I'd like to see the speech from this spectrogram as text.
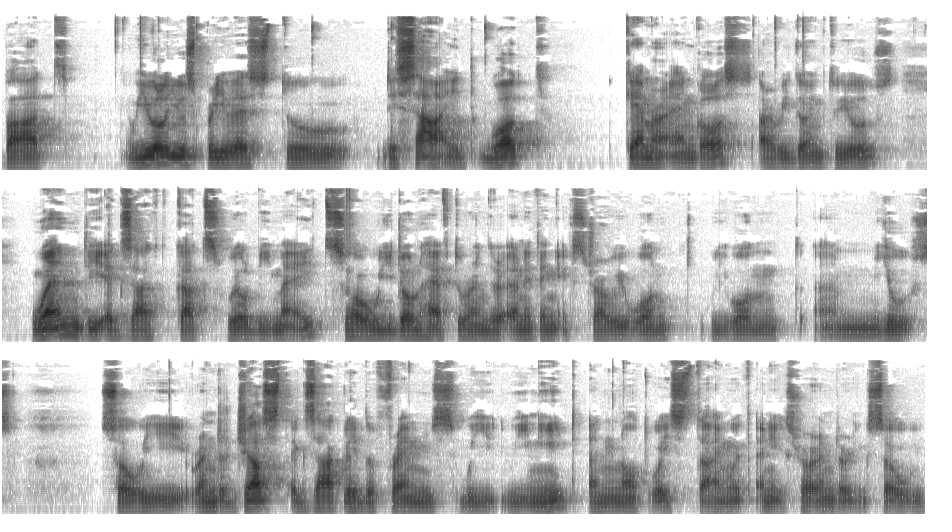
But we will use previs to decide what camera angles are we going to use when the exact cuts will be made so we don't have to render anything extra we won't we won't um, use. So we render just exactly the frames we, we need and not waste time with any extra rendering. So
